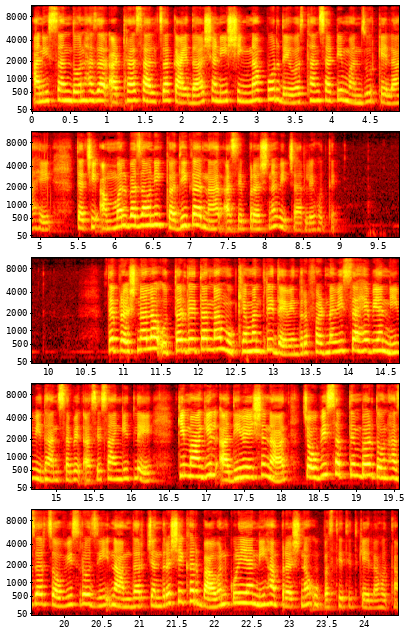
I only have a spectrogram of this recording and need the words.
आणि सन दोन हजार अठरा सालचा कायदा शनी शिंगणापूर देवस्थानसाठी मंजूर केला आहे त्याची अंमलबजावणी कधी करणार असे प्रश्न विचारले होते. त्या प्रश्नाला उत्तर देताना मुख्यमंत्री देवेंद्र फडणवीस साहेब यांनी विधानसभेत असे सांगितले की मागील अधिवेशनात चोवीस सप्टेंबर दोन हजार चोवीस रोजी नामदार चंद्रशेखर बावनकुळे यांनी हा प्रश्न उपस्थित केला होता.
